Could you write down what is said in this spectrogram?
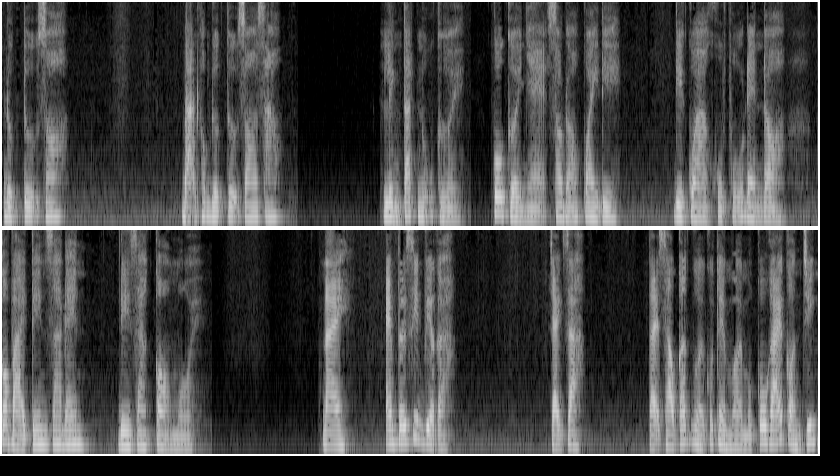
được tự do. Bạn không được tự do sao? Linh tắt nụ cười. Cô cười nhẹ sau đó quay đi. Đi qua khu phố đèn đỏ, có vài tên da đen đi ra cỏ mồi. Này, em tới xin việc à? Tránh ra. Tại sao các người có thể mời một cô gái còn trinh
